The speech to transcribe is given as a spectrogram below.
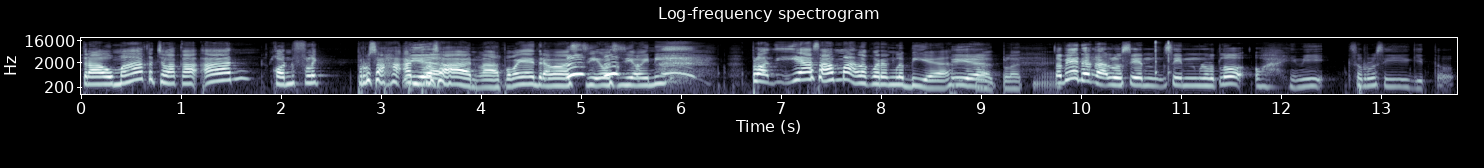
Trauma, kecelakaan, konflik perusahaan Iya. perusahaan lah. Pokoknya drama CEO CEO ini plot ya sama lah kurang lebih ya. Iya. Plot-plotnya. Tapi ada nggak lu scene scene menurut lu wah ini seru sih gitu.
